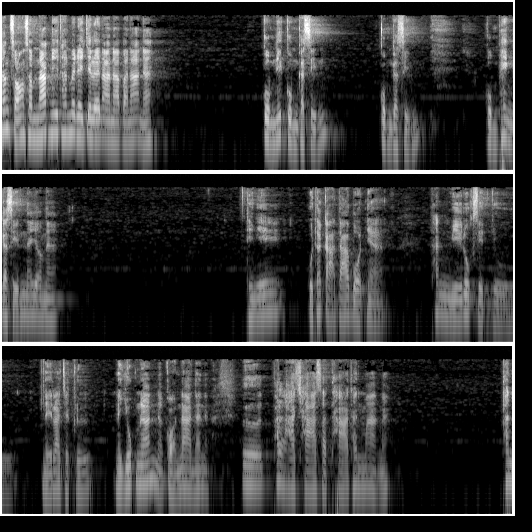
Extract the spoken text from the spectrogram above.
ทั้งสองสำนักนี้ท่านไม่ได้เจริญอาณาปานะนะ กลุ่มนี้กลุ่มกสินกลุ่มกสินกลุ่มเพ่งกสินนะโยมนะ ทีนี้อุทกาดาบทเนี่ย ท่านมีลูกศิษย์อยู่ในราชคลือในยุคนั้นก่อนหน้านั้นเออพระราชาศรัทธาท่านมากนะ ท่าน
